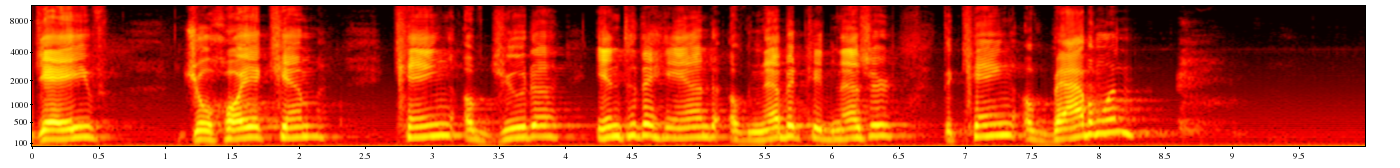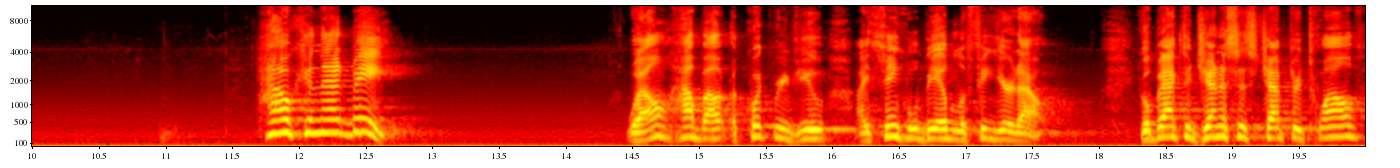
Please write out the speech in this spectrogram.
gave Jehoiakim, king of Judah, into the hand of Nebuchadnezzar, the king of Babylon? How can that be? Well, how about a quick review? I think we'll be able to figure it out. Go back to Genesis chapter 12.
